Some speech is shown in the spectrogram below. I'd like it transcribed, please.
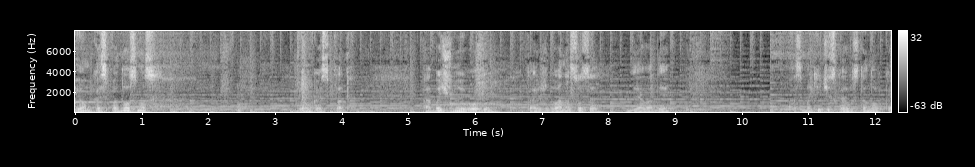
Емкость под осмос, емкость под обычную воду, также два насоса для воды, осмотическая установка,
